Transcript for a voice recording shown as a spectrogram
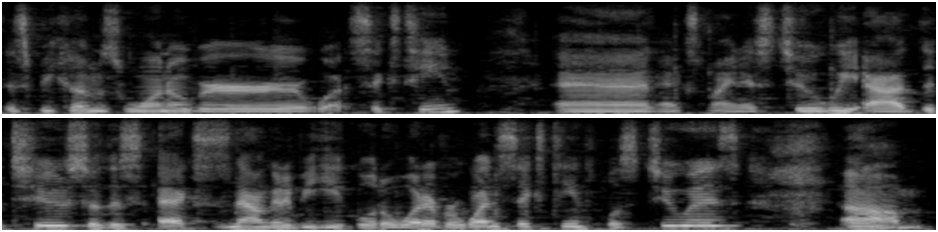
This becomes 1 over, what, 16? And x minus 2, we add the 2. So this x is now going to be equal to whatever 1 16th plus 2 is. Um,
